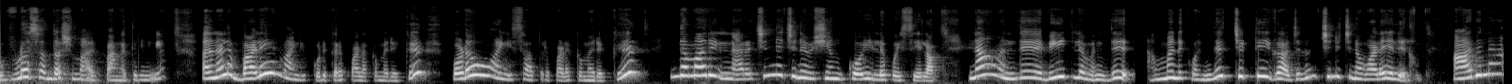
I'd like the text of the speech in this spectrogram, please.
எவ்வளோ சந்தோஷமாக இருப்பாங்க தெரியுங்களா? அதனால வளையல் வாங்கி கொடுக்குற பழக்கம் இருக்குது புடவை வாங்கி சாப்பிட்ற பழக்கம் இருக்குது இந்த மாதிரி நிறைய சின்ன சின்ன விஷயம் கோயிலில் போய் செய்யலாம். நான் வந்து வீட்டில் வந்து அம்மனுக்கு வந்து சிட்டி காஜலும் சின்ன சின்ன வளையல் இருக்கும் அதெல்லாம்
